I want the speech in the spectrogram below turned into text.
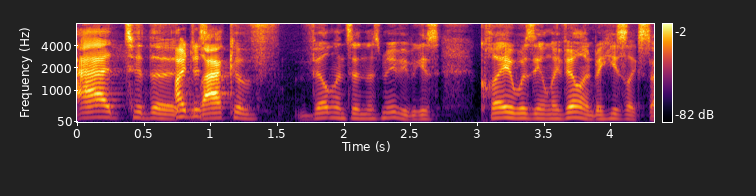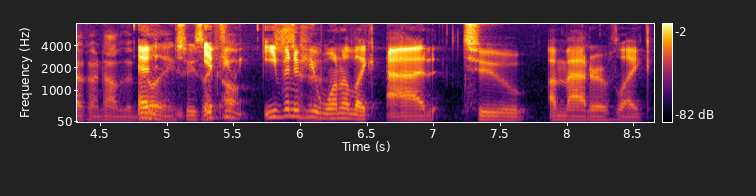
add to the just- lack of villains in this movie because Clay was the only villain, but he's like stuck on top of the and building. So he's if like, you oh, even if you no. want to like add to a matter of like,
